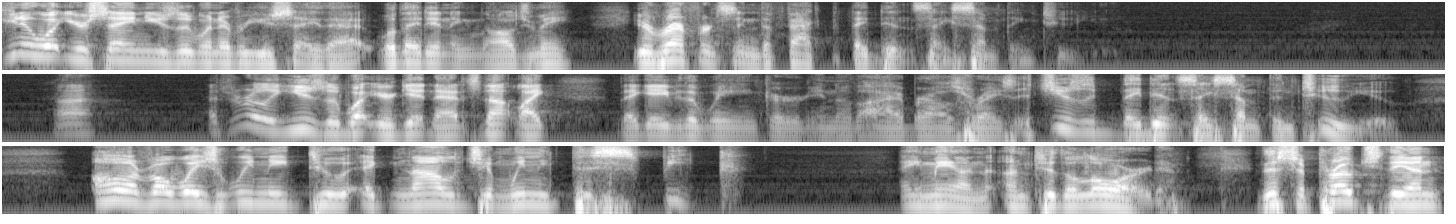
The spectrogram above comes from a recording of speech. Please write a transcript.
You know what you're saying usually whenever you say that? Well, they didn't acknowledge me. You're referencing the fact that they didn't say something to you. That's really usually what you're getting at. It's not like they gave you the wink or, you know, the eyebrows raised. It's usually they didn't say something to you all of our ways we need to acknowledge him we need to speak amen unto the lord this approach then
